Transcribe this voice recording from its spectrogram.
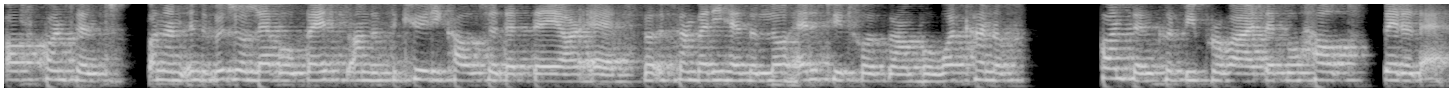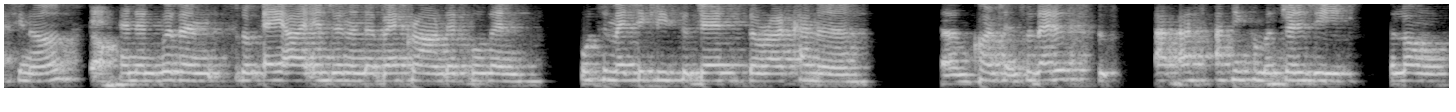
of content on an individual level based on the security culture that they are at. So if somebody has a low attitude, for example, what kind of content could we provide that will help better that, you know? Yeah. And then with a sort of AI engine in the background that will then automatically suggest the right kind of um, content. So that is, I, I, think, from a strategy, the long,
